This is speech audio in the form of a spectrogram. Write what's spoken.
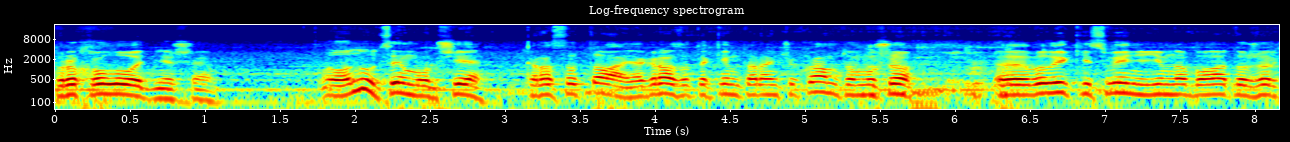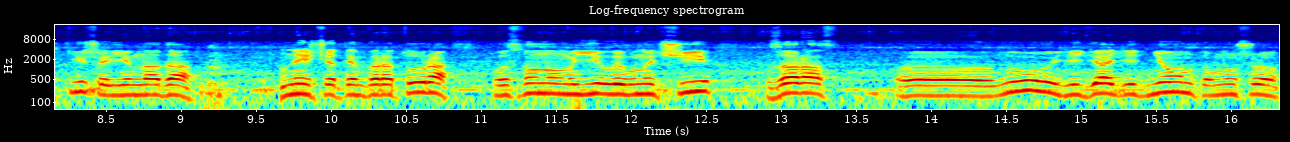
прохолодніше. О, ну цим взагалі красота. Якраз таким таранчукам, тому що е, великі свині їм набагато жаркіше, їм треба нижча температура. В основному їли вночі. Зараз е, ну, їдять і днем, тому що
